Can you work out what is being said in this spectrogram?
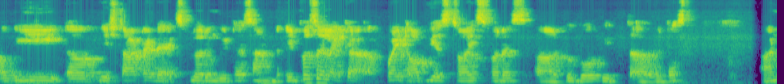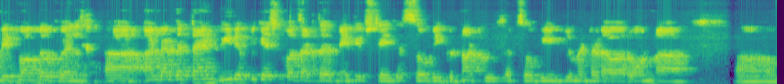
uh, we uh, we started exploring Vitess, and it was a, like a quite obvious choice for us uh, to go with Vitess and it worked out well. Uh, and at that time, replication was at the native stages, so we could not use it. So we implemented our own uh, uh,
